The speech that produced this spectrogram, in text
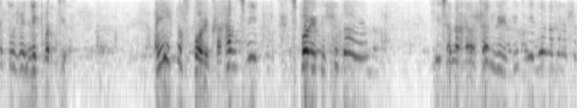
это уже не квартира. А есть кто спорит, хахам цвит, спорит и считает. Если она хороша для еды, она хороша.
